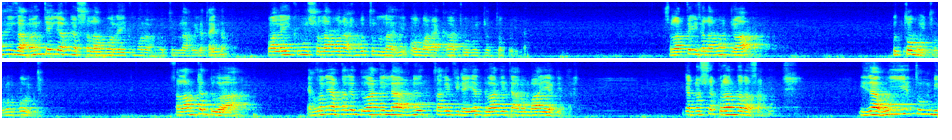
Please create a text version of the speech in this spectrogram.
যদি জানেন, তাইলে আপনি আসসালামু আলাইকুম রহমতুল্লাহ হইলা, তাই না? ওয়ালাইকুম আসসালাম রহমতুল্লাহ ও বারাকাতু পর্যন্ত সালাম থেকে সালামের জবাব উত্তম হইত লম্ব হইত। সালামটা দোয়া, একজনে আপনাদের দোয়া দিলা আপনি তারে ফিরাইয়া দোয়া দিতা আরও বাড়াইয়া দিতা। এটা নস্য কোরআন দ্বারা সাবিত। ইজা হুইতুম বি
